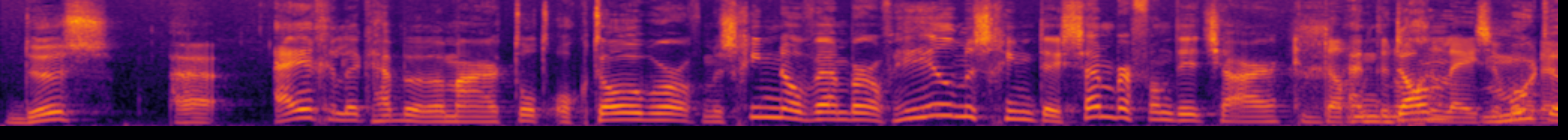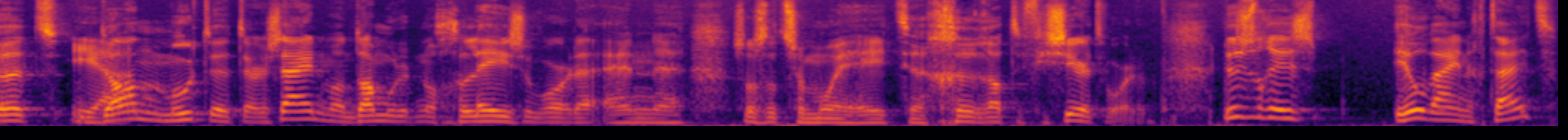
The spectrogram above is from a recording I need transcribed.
Dus uh, eigenlijk hebben we maar tot oktober of misschien november of heel misschien december van dit jaar. En dan, en moet, dan gelezen moet, worden. Het, ja. dan moet het er zijn, want dan moet het nog gelezen worden en uh, zoals dat zo mooi heet, geratificeerd worden. Dus er is heel weinig tijd.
